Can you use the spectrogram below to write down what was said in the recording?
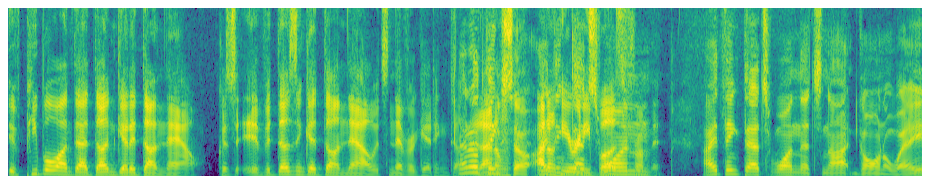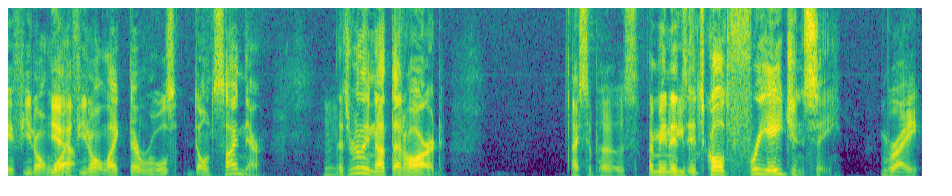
if people want that done, get it done now. Because if it doesn't get done now, it's never getting done. I don't And think so. I don't hear any buzz one- from it. I think that's one that's not going away. If you don't Yeah. want, if you don't like their rules, don't sign there. Hmm. It's really not that hard. I suppose. I mean, it's We've- it's called free agency. Right.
